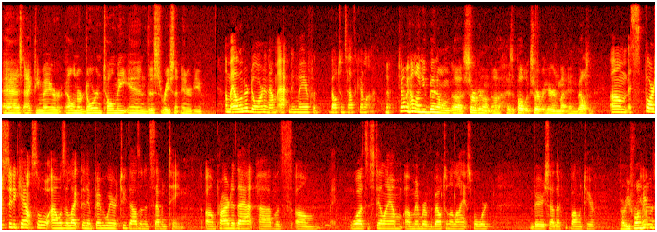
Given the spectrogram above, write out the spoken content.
as acting mayor Eleanor Dorn told me in this recent interview. I'm Eleanor Dorn, and I'm acting mayor for Belton, South Carolina. Now, tell me how long you've been on uh, serving on uh, as a public servant here in, in Belton. Um, as far as city council, I was elected in February of 2017. Um, prior to that, I was um, was and still am a member of the Belton Alliance Board and various other volunteer. Are you from here?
